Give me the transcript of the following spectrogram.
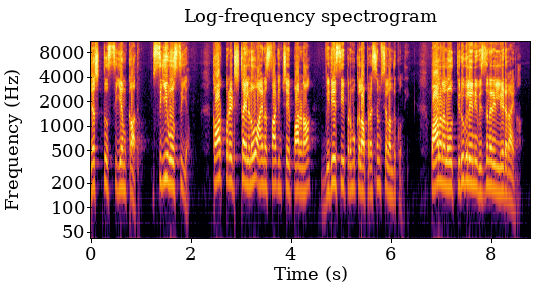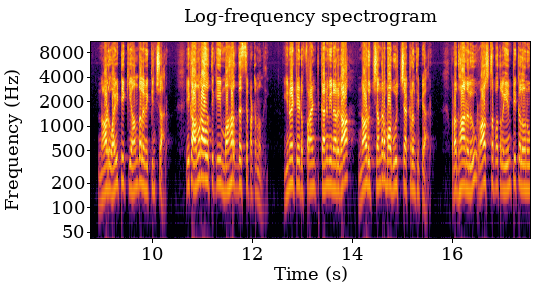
జస్ట్ సీఎం కాదు సీఈఓ సీఎం. కార్పొరేట్ స్టైల్లో ఆయన సాగించే పాలన విదేశీ ప్రముఖుల ప్రశంసలు అందుకుంది. పాలనలో తిరుగులేని విజనరీ లీడర్ ఆయన. నాడు ఐటీకి అందలం ఎక్కించారు ఇక అమరావతికి మహర్దశ పట్టనుంది. యునైటెడ్ ఫ్రంట్ కన్వీనర్గా నాడు చంద్రబాబు చక్రం తిప్పారు. ప్రధానులు రాష్ట్రపతుల ఎంపికలోనూ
